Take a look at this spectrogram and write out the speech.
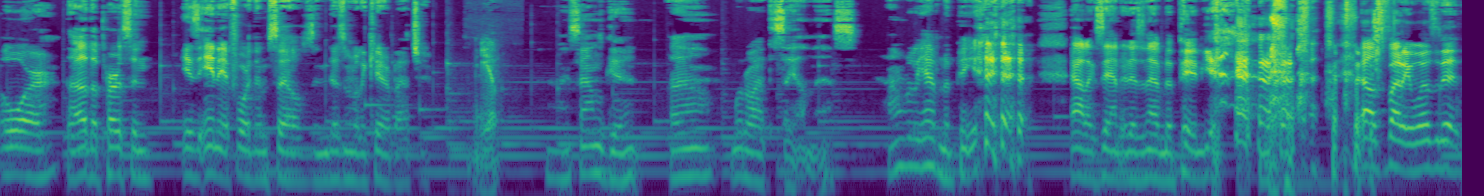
or the other person is in it for themselves and doesn't really care about you. Yep. That sounds good. Uh, what do I have to say on this? I don't really have an opinion. Alexander doesn't have an opinion. that was funny, wasn't it?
